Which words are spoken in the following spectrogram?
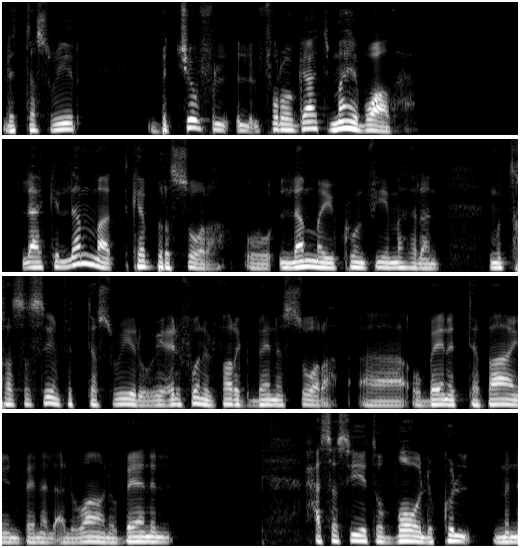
للتصوير بتشوف الفروقات ما هي بواضحة. لكن لما تكبر الصورة ولما يكون في مثلا متخصصين في التصوير ويعرفون الفرق بين الصورة آه وبين التباين بين الألوان وبين حساسية الضوء لكل من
